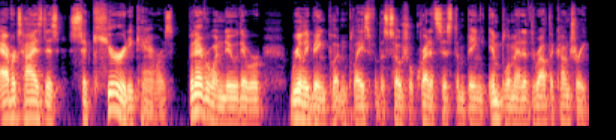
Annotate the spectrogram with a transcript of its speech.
advertised as security cameras, but everyone knew they were really being put in place for the social credit system being implemented throughout the country.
